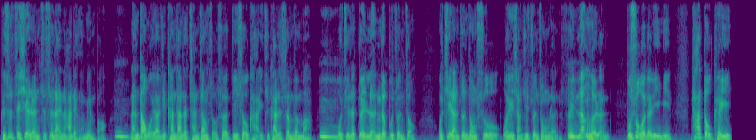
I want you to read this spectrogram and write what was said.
可是这些人只是来拿两个面包，嗯，难道我要去看他的残障手册、低收卡以及他的身份吗？嗯，我觉得对人的不尊重。我既然尊重食物，我也想去尊重人，所以任何人不是我的里民，他都可以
